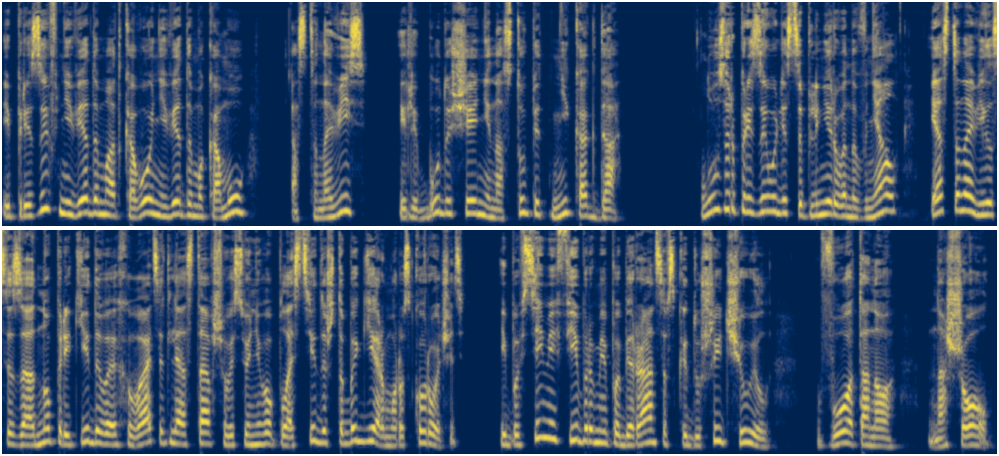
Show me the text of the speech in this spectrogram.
и призыв неведомо от кого, неведомо кому «Остановись!» Или будущее не наступит никогда. Лузер призыву дисциплинированно внял и остановился, заодно прикидывая, хватит ли оставшегося у него пластида, чтобы герму раскурочить, ибо всеми фибрами поберанцевской души чуял «Вот оно! Нашел!».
